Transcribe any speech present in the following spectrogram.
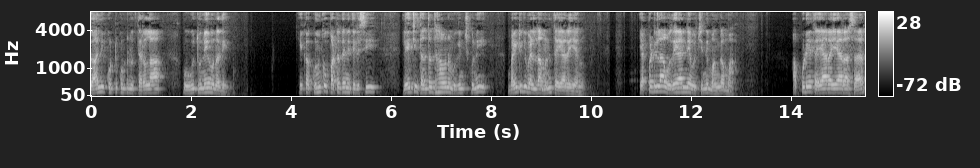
గాలి కొట్టుకుంటున్న తెరలా ఊగుతూనే ఉన్నది. ఇక కునుకు పట్టదని తెలిసి లేచి దంతధావన ముగించుకుని బయటికి వెళ్దామని తయారయ్యాను. ఎప్పటిలా ఉదయాన్నే వచ్చింది మంగమ్మ. అప్పుడే తయారయ్యారా సార్?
